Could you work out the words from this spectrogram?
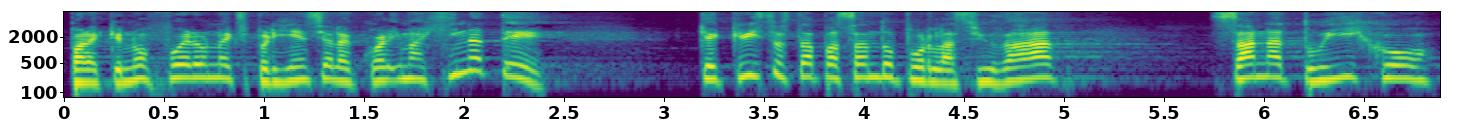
para que no fuera una experiencia la cual, imagínate que Cristo está pasando por la ciudad, sana a tu hijo,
